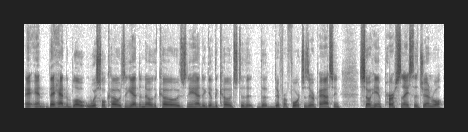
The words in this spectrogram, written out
And, and they had to blow whistle codes, and he had to know the codes, and he had to give the codes to the, the different forts as they were passing. So he impersonates the general,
